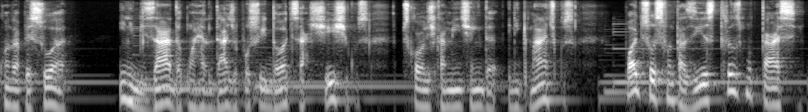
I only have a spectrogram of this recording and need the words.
quando a pessoa inimizada com a realidade possui dotes artísticos, psicologicamente ainda enigmáticos, pode suas fantasias transmutar-se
